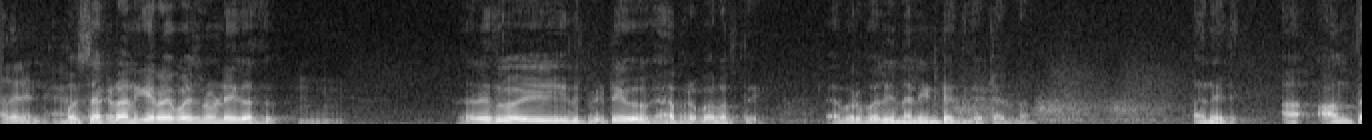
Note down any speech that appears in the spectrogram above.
అదేనండి బస్సు ఎక్కడానికి ఇరవై పైసలు ఉండేవి కాదు. సరే ఇదిగో ఇది పెట్టి యాభై రూపాయలు వస్తాయి. యాభై రూపాయలు ఈ నెల ఇంటి కట్టేద్దాం అనేది. అంత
